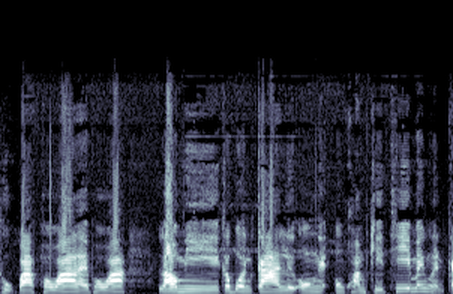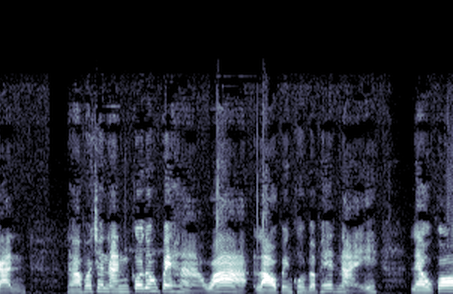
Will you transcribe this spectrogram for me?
ถูกปะเพราะว่าอะไรเพราะว่าเรามีกระบวนการหรือองค์องความคิดที่ไม่เหมือนกันนะเพราะฉะนั้นก็ต้องไปหาว่าเราเป็นคนประเภทไหน แล้วก็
